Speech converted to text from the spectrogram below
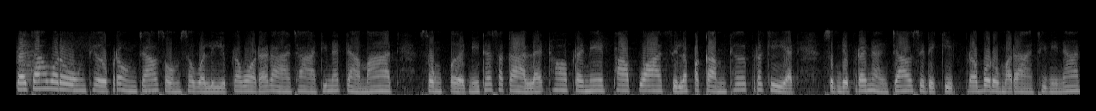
พระเจ้าวรวงศ์เธอพระองค์เจ้าสมสวลี พระวรราชาธินัดดามาศทรงเปิดนิทรรศการและทอดพระเนตรภาพวาดศิลปกรรมเทิดพระเกียรติ สมเด็จพระนางเจ้าสิริกิติ์พระบรมราชินีนาถ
